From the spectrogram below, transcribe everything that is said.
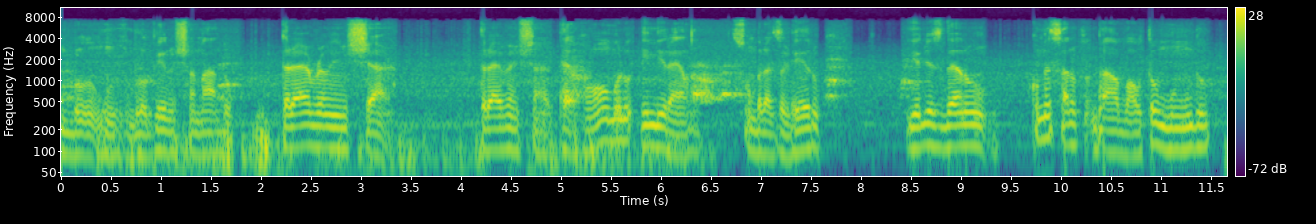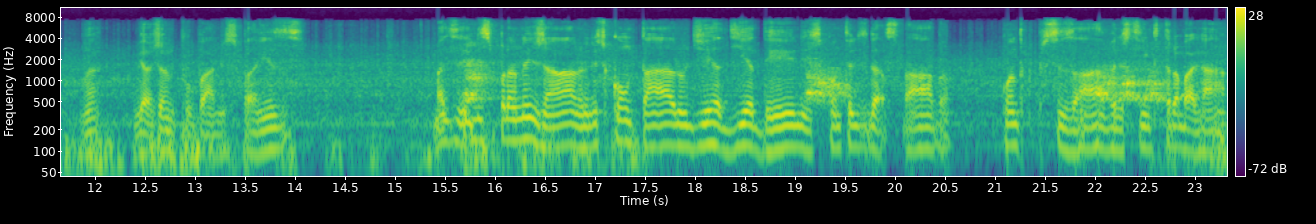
um blogueiro chamado Trevor Share. Trevor Share é Rômulo e Mirella, são brasileiros e eles deram, começaram a dar a volta ao mundo, né, viajando por vários países. Mas eles planejaram, eles contaram o dia a dia deles, quanto eles gastavam, quanto que precisava, eles tinham que trabalhar.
